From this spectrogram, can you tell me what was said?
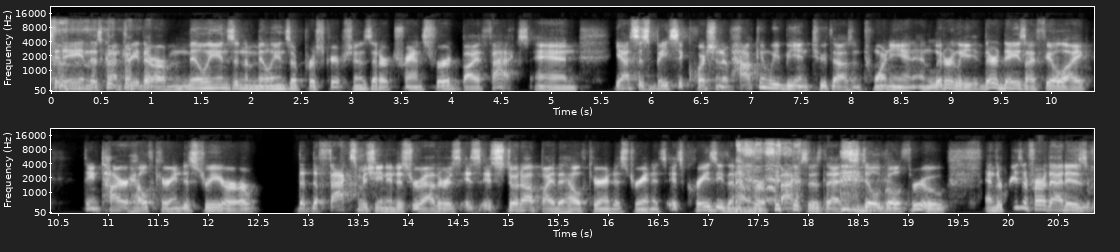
today in this country, there are millions and millions of prescriptions that are transferred by fax. And yes, this basic question of how can we be in 2020? And, and literally, there are days I feel like the entire healthcare industry or, the, the fax machine industry rather is, is, is stood up by the healthcare industry and it's it's crazy the number of faxes that still go through. And the reason for that is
